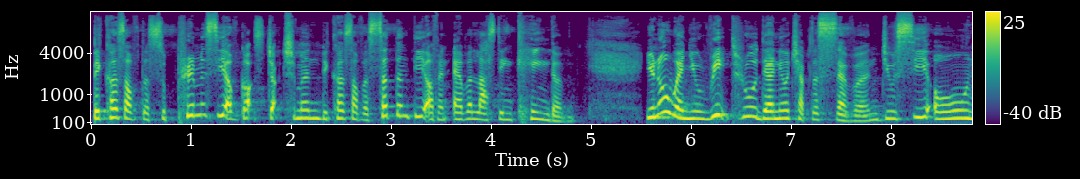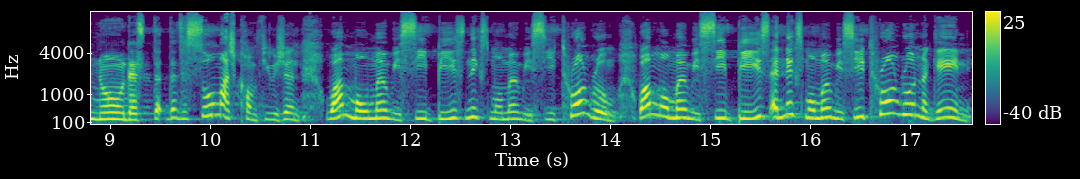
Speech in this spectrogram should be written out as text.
because of the supremacy of God's judgment, because of the certainty of an everlasting kingdom. You know, when you read through Daniel chapter 7, you see, oh no, there's, there's so much confusion. One moment we see beast, next moment we see throne room. One moment we see beast, and next moment we see throne room again.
